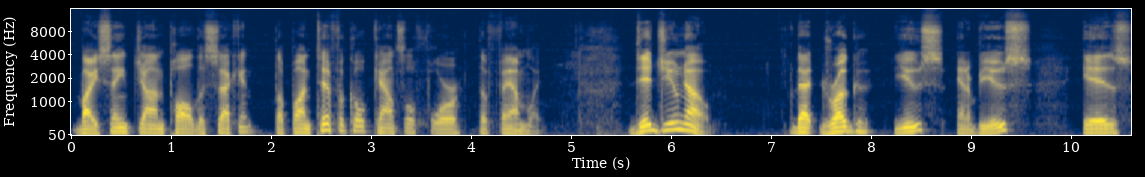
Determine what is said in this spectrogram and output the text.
by St. John Paul II, the Pontifical Council for the Family. Did you know that drug use and abuse is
